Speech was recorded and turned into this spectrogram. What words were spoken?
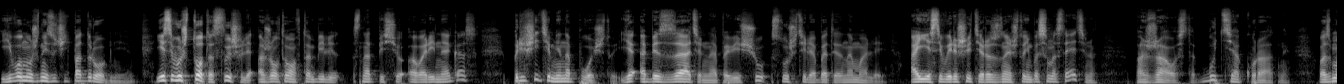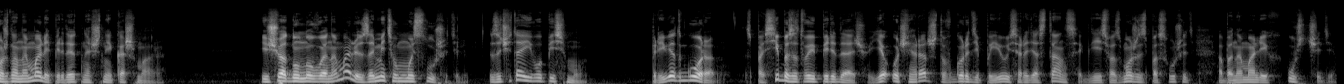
его нужно изучить подробнее. Если вы что-то слышали о желтом автомобиле с надписью «Аварийный газ», пришлите мне на почту. Я обязательно оповещу слушателей об этой аномалии. А если вы решите разузнать что-нибудь самостоятельно, пожалуйста, будьте аккуратны. Возможно, аномалия передает ночные кошмары. Еще одну новую аномалию заметил мой слушатель. Зачитаю его письмо. «Привет, Гора. Спасибо за твою передачу. Я очень рад, что в городе появилась радиостанция, где есть возможность послушать об аномалиях Устчеди.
